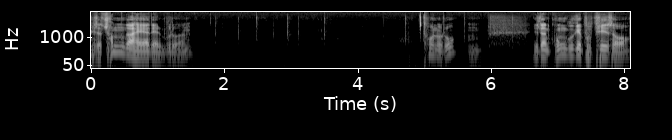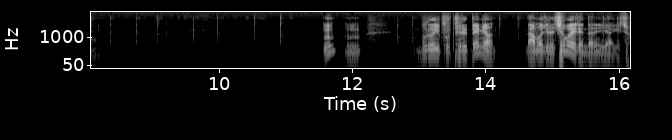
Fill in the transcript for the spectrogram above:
그래서 첨가해야 될 물은 톤으로 음. 일단 공국의 부피에서 음? 음. 물의 부피를 빼면 나머지를 채워야 된다는 이야기죠.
